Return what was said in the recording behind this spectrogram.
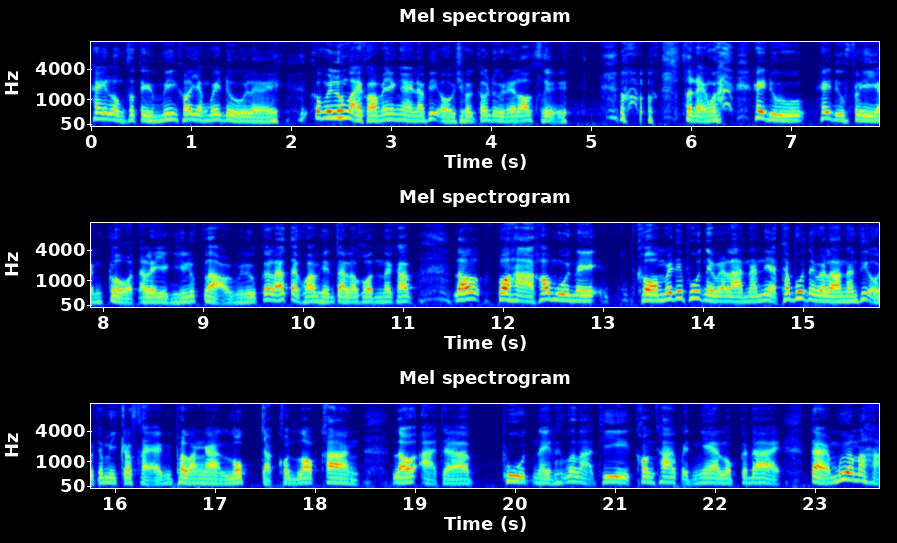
ให้ลงสตรีมมิ่งเขายังไม่ดูเลย ก็ไม่รู้หมายความว่ายังไงนะพี่โอชวนเขาดูในรอบสื่อ แสดงว่าให้ดูให้ดูฟรียังโกรธอะไรอย่างนี้หรือเปล่าไม่รู้ก็แล้วแต่ความเห็นแต่ละคนนะครับ แล้วพอหาข้อมูลในคอไม่ได้พูดในเวลานั้นเนี่ยถ้าพูดในเวลานั้นพี่โอจะมีกระแสมีพลังงานลบจากคนรอบข้าง แล้วอาจจะ พูดในลักษณะที่ค่อนข้างเป็นแง่ลบก็ได้ แต่เมื่อมาหา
